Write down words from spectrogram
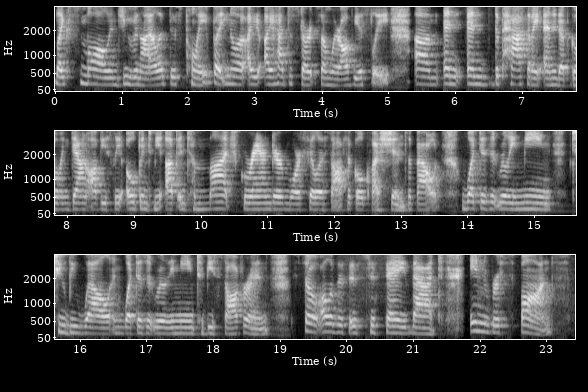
like small and juvenile at this point. But you know i, I had to start somewhere obviously. Um, and and the path that i ended up going down obviously opened me up into much grander more philosophical questions about about what does it really mean to be well and what does it really mean to be sovereign. So, all of this is to say that in response,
